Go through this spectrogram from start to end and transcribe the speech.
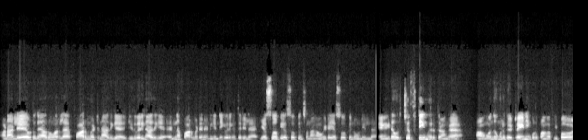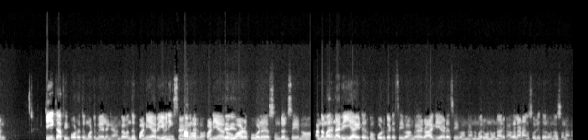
ஆனா லே அவுட்டுக்கும் யாரும் வரல. ஃபார்மேட்னா அதுக்கு இது வரைக்கும் அதுக்கு என்ன ஃபார்மேட்டுன்னு எனக்கு இன்னைக்கு வரைக்கும் தெரியல. எஸ்ஓபி எஸ்ஓபின்னு சொன்னாங்க அவங்க கிட்ட எஸ்ஓபின்னு ஒண்ணு இல்லை. எங்ககிட்ட ஒரு செஃப் டீம் இருக்காங்க அவங்க வந்து உங்களுக்கு ட்ரைனிங் கொடுப்பாங்க. இப்போ டீ காஃபி போடுறதுக்கு மட்டுமே இல்லைங்க. அங்க வந்து பனியாரம் ஈவினிங் ஸ்நாக்ஸ் இருக்கும். பனியாரம். வாழைப்பூ வடை. சுண்டல் செய்யணும். அந்த மாதிரி நிறைய ஐட்டம் இருக்கும். கொழுக்கட்டை செய்வாங்க ராகி அடை செய்வாங்க அந்த மாதிரி ஒன்று ஒன்றா இருக்கும். அதெல்லாம் நாங்கள் சொல்லி தருவோம் தான் சொன்னாங்க.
